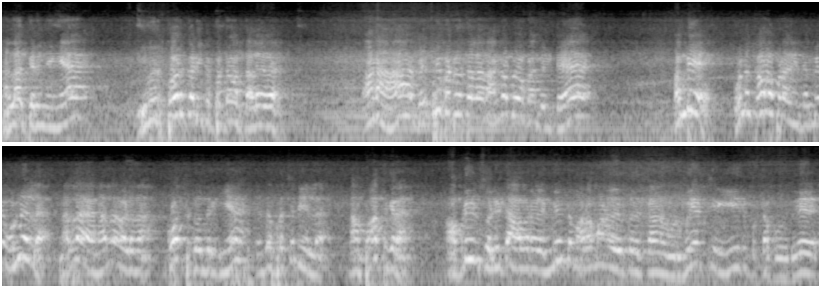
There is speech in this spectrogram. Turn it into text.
நல்லா தெரிஞ்சுங்க. இவர் தோற்கடிக்கப்பட்ட ஒரு தலைவர். ஆனா வெற்றி பெற்ற தலைவர் அங்க போய் உட்காந்துக்கிட்டு தம்பி ஒண்ணும் கவலைப்படாதீங்க தம்பி. ஒண்ணும் இல்ல. நல்ல நல்ல வேலை தான். கோர்ட்டுக்கு வந்திருக்கீங்க. எந்த பிரச்சனையும் இல்ல. நான் பாத்துக்கிறேன். அப்படின்னு சொல்லிட்டு அவர்களை மீண்டும் அடமானம் இருப்பதற்கான ஒரு முயற்சியில் ஈடுபட்ட போது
